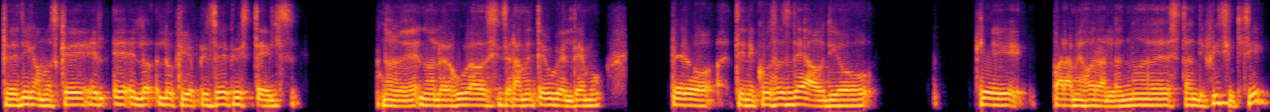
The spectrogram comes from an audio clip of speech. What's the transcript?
Entonces, digamos que el, lo, que yo pensé de Chris Tales, no lo, he, no lo he jugado, sinceramente jugué el demo, pero tiene cosas de audio que para mejorarlas no es tan difícil, sí.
